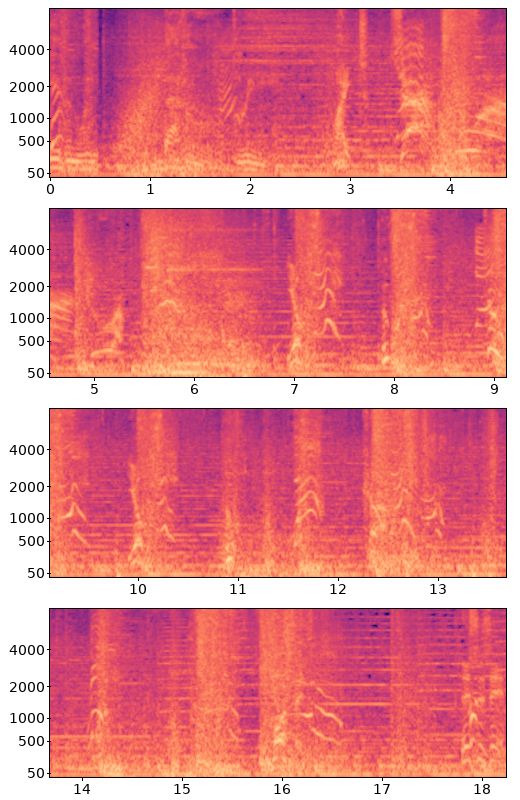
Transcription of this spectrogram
Even when. Battle three. Fight! Yo! Yo! Forfeit! This is it!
